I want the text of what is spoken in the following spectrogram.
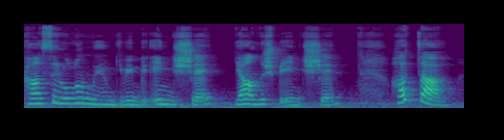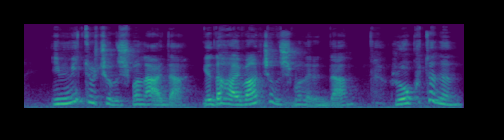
kanser olur muyum gibi bir endişe yanlış bir endişe. Hatta in vitro çalışmalarda ya da hayvan çalışmalarında Rokutan'ın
